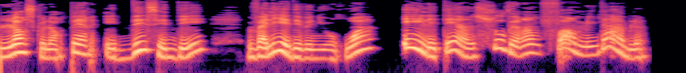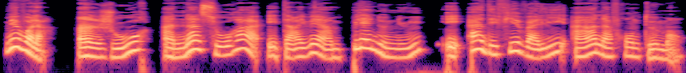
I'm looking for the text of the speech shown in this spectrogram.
Lorsque leur père est décédé, Vali est devenu roi et il était un souverain formidable. Mais voilà, un jour, un Asura est arrivé en pleine nuit et a défié Vali à un affrontement.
